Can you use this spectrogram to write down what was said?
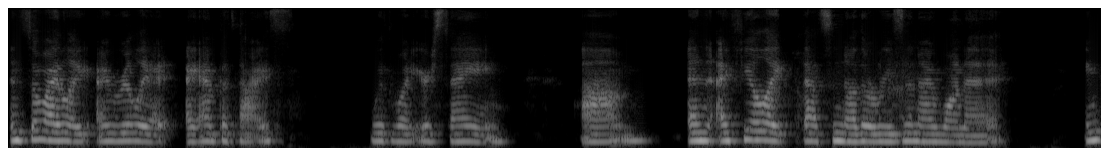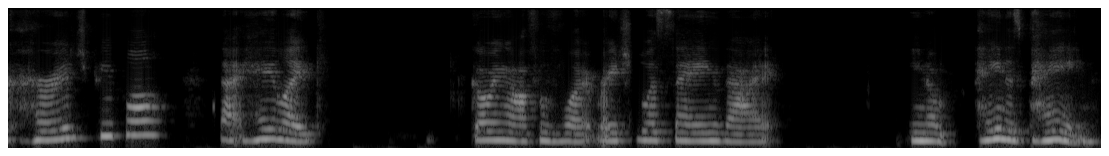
and so I like, I really, I, I empathize with what you're saying. Um, and I feel like that's another reason I want to encourage people that, hey, like, going off of what Rachel was saying that, you know, pain is pain.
